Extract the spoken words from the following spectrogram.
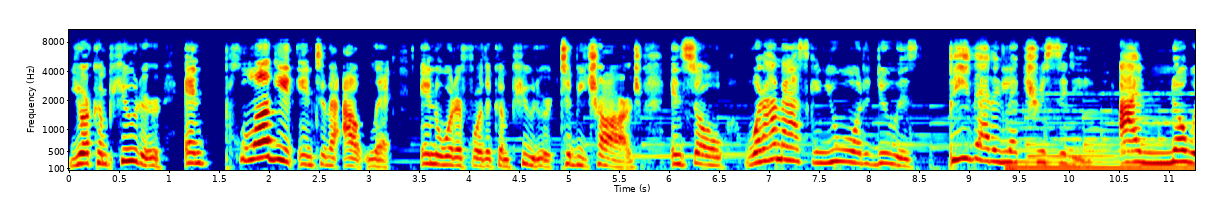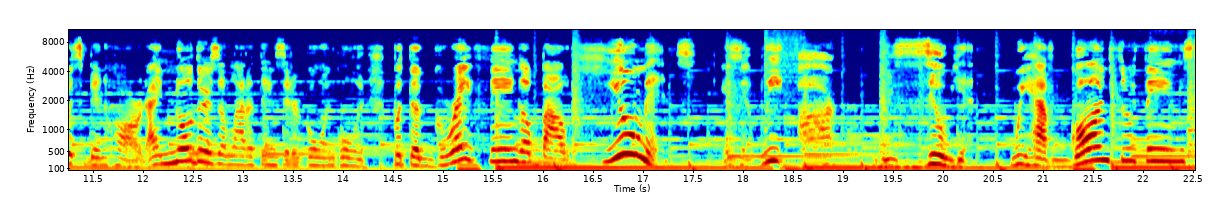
your computer and plug it into the outlet in order for the computer to be charged. And so, what I'm asking you all to do is be that electricity. I know it's been hard. I know there's a lot of things that are going on. But the great thing about humans is that we are resilient. We have gone through things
